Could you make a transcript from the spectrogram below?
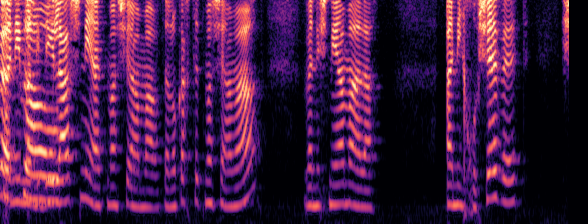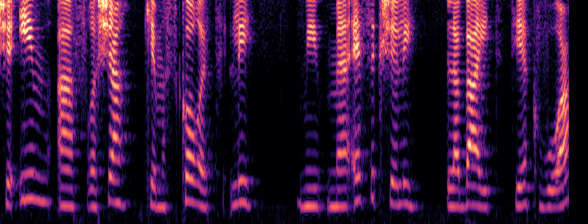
ואני הוצאות. מגדילה שנייה את מה שאמרת. אני לוקחת את מה שאמרת ואני שנייה מעלה. אני חושבת שאם ההפרשה כמשכורת לי, מהעסק שלי לבית, תהיה קבועה,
